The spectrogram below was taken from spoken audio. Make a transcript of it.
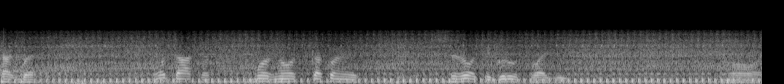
как бы вот так вот. Можно вот какой-нибудь широкий груз возить. Вот.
